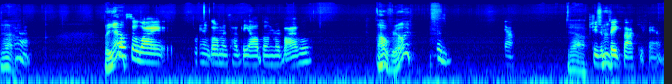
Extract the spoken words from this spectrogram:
Yeah. yeah. But yeah, That's also why Selena Gomez had the album Revival. Oh, really? Yeah. Yeah. She's She a was- big Baki fan.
